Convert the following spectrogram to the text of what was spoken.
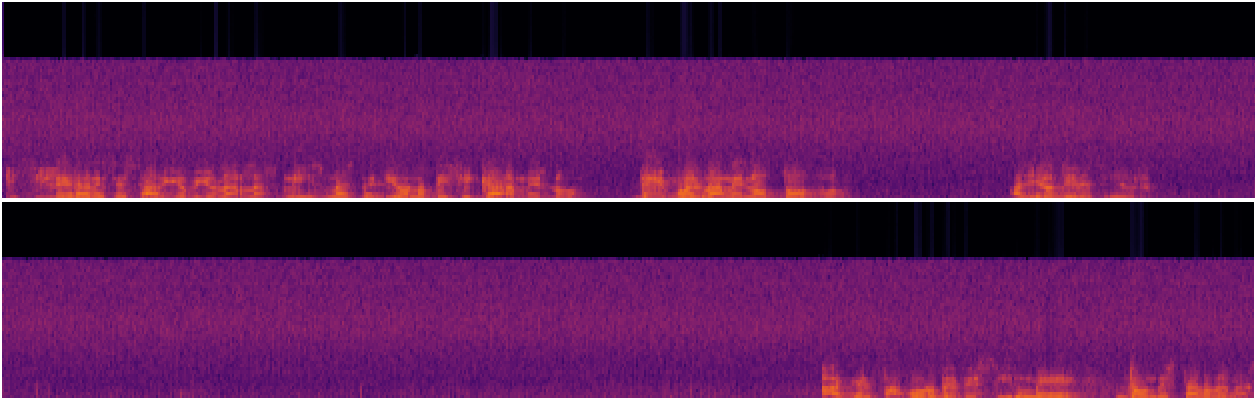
Y si le era necesario violar las mismas, debió notificármelo. Devuélvamelo todo. Allí lo tiene, señor. Haga el favor de decirme dónde está lo demás.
